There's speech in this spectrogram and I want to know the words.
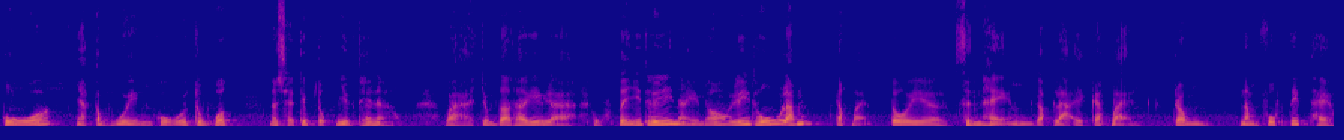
của nhà cầm quyền của Trung Quốc nó sẽ tiếp tục như thế nào. Và chúng ta thấy là cuộc tỷ thí này nó lý thú lắm, các bạn. Tôi ờ, xin hẹn gặp lại các bạn trong 5 phút tiếp theo.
